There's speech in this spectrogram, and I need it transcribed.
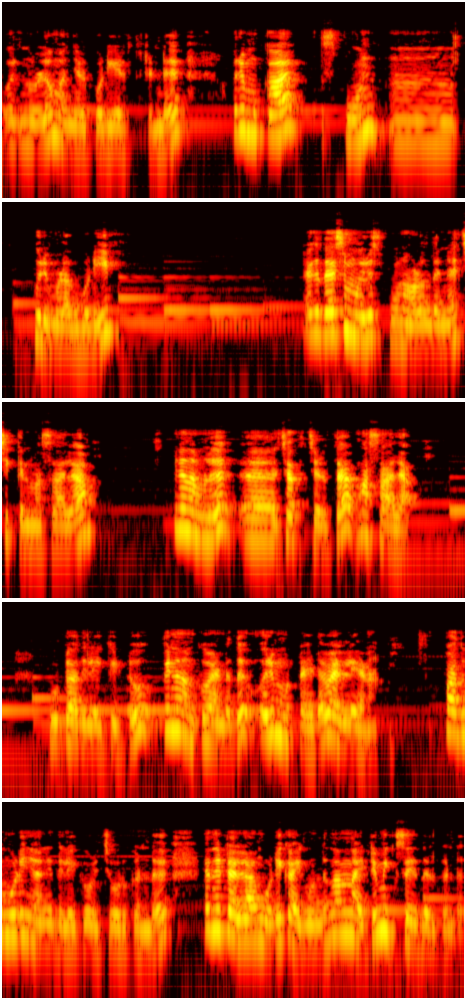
ഒരു നുള്ളു മഞ്ഞൾപ്പൊടി എടുത്തിട്ടുണ്ട്. ഒരു മുക്കാൽ സ്പൂൺ കുരുമുളക് പൊടി. ഏകദേശം ഒരു സ്പൂണോളം തന്നെ ചിക്കൻ മസാല. പിന്നെ നമ്മൾ ചതച്ചെടുത്ത മസാല. കൂട്ടും അതിലേക്ക് ഇട്ടു. പിന്നെ നമുക്ക് വേണ്ടത് ഒരു മുട്ടയുടെ വെള്ളയാണ്. അപ്പം അതും കൂടി ഞാൻ ഇതിലേക്ക് ഒഴിച്ചു കൊടുക്കുന്നുണ്ട്. എന്നിട്ട് എല്ലാം കൂടി കൈകൊണ്ട് നന്നായിട്ട് മിക്സ് ചെയ്തെടുക്കുന്നുണ്ട്.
